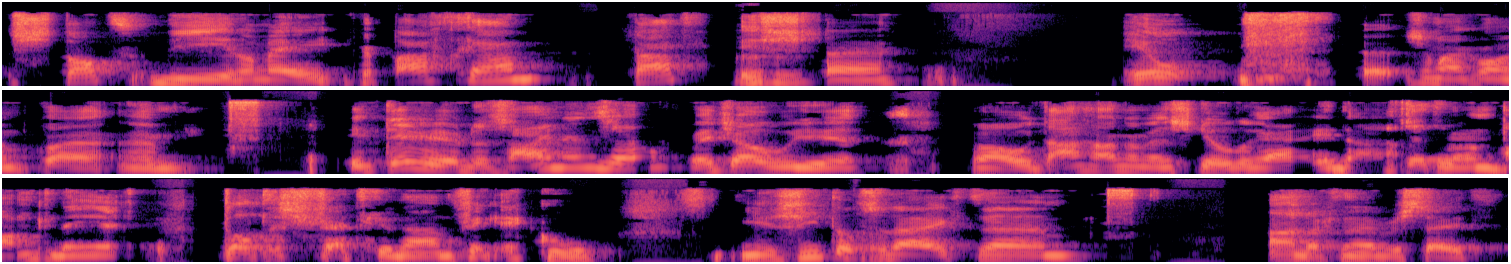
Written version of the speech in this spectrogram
stad die ermee gepaard gaan, gaat, is mhm. heel, zeg maar gewoon qua um, interior design en zo. Weet je wel, hoe je... Oh, daar hangen we een schilderij, daar zetten we een bank neer. Dat is vet gedaan, dat vind ik echt cool. Je ziet dat ze daar echt ehm, aandacht aan hebben besteed.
